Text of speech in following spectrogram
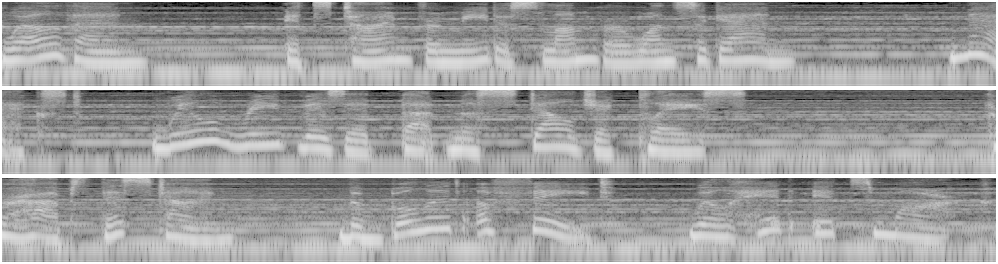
Well then, it's time for me to slumber once again. Next, we'll revisit that nostalgic place. Perhaps this time, the bullet of fate will hit its mark.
